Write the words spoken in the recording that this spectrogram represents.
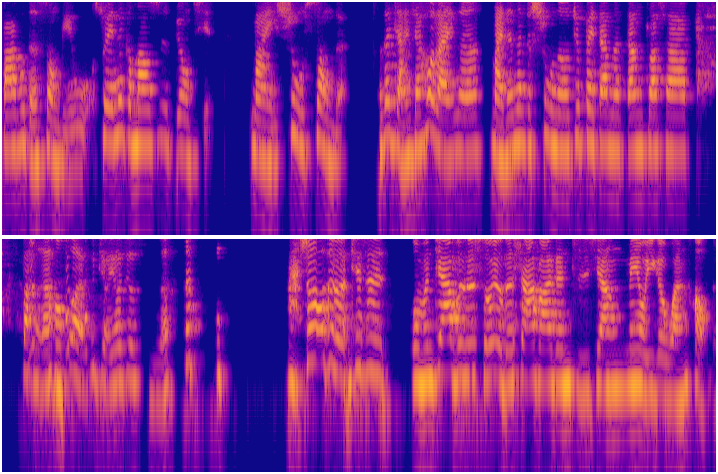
巴不得送给我，所以那个猫是不用钱，买树送的。我再讲一下，后来呢，买的那个树呢就被他们当抓沙 棒，然后后来不久以后就死了。啊，说到这个，其实我们家不是所有的沙发跟纸箱没有一个完好的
